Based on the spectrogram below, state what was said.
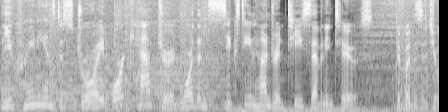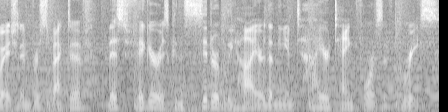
the Ukrainians destroyed or captured more than 1,600 T-72s. To put the situation in perspective, this figure is considerably higher than the entire tank force of Greece.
